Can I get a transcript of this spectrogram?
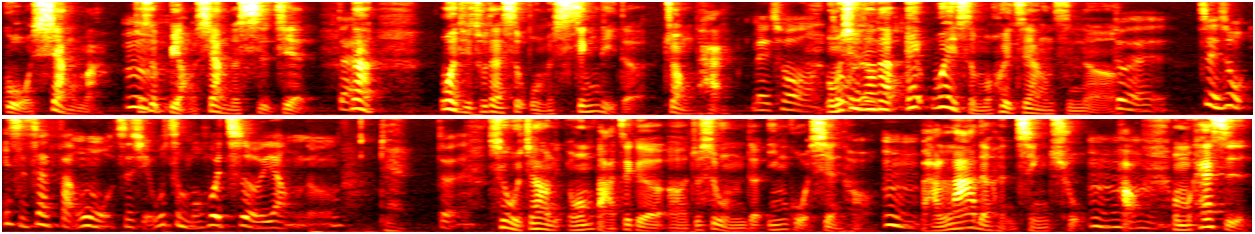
果相嘛，就是表象的事件。对，那问题出在是我们心理的状态。没错，我们心理状态，哎，为什么会这样子呢？对，这也是我一直在反问我自己，我怎么会这样呢？对。对，所以我叫你，我们把这个呃，就是我们的因果线哈，嗯，把它拉得很清楚。嗯，好，我们开始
